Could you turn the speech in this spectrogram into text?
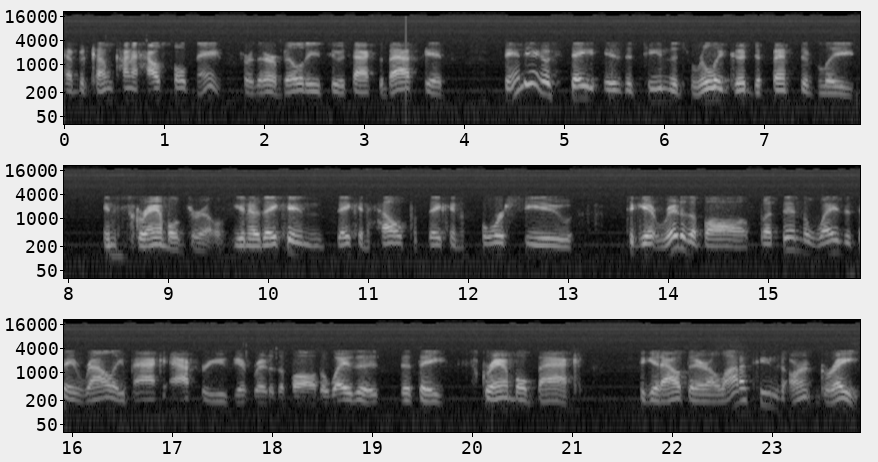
have become kind of household names for their ability to attack the basket. San Diego State is a team that's really good defensively in scramble drills. You know, they can they can help, they can force you to get rid of the ball, but then the way that they rally back after you get rid of the ball, the way that that they scramble back to get out there, a lot of teams aren't great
